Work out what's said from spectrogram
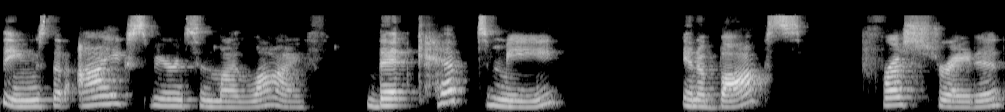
things that I experienced in my life that kept me in a box, frustrated,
